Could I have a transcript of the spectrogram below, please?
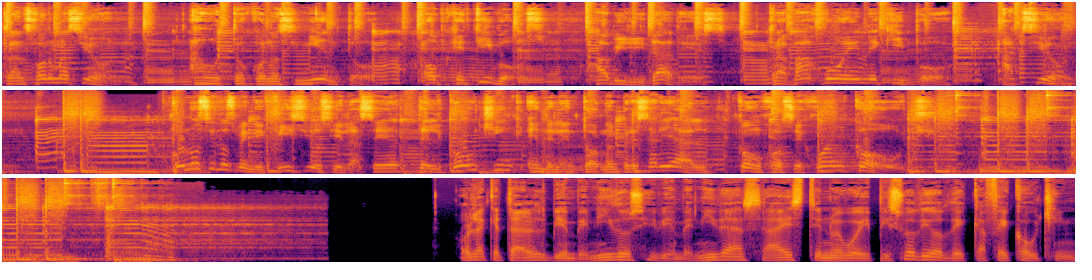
Transformación, autoconocimiento, objetivos, habilidades, trabajo en equipo, acción. Conoce los beneficios y el hacer del coaching en el entorno empresarial con José Juan Coach. Hola, ¿qué tal? Bienvenidos y bienvenidas a este nuevo episodio de Café Coaching.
